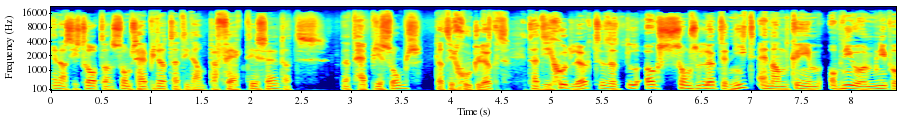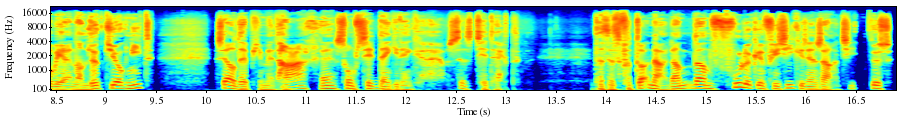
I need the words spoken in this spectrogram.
En als die strop dan... Soms heb je dat, dat die dan perfect is. Hè? Dat, dat heb je soms Dat die goed lukt. dat die goed lukt. Dat ook, soms lukt het niet en dan kun je hem opnieuw een manier proberen en dan lukt die ook niet. Hetzelfde heb je met haar. Hè. Soms zit, denk je, denk, ah, dat zit echt. Dat het nou, dan, dan voel ik een fysieke sensatie. Dus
